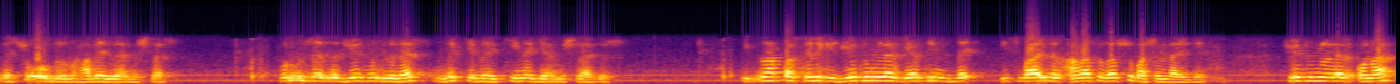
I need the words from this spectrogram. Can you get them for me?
Ve su olduğunu haber vermişler. Bunun üzerine Cühümlüler Mekke mevkiine gelmişlerdir. İbn Abbas dedi ki Cühümlüler geldiğimizde İsmail'in anası da su başındaydı. Cühümlüler ona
